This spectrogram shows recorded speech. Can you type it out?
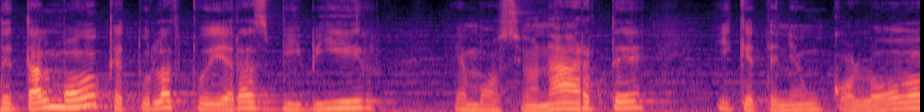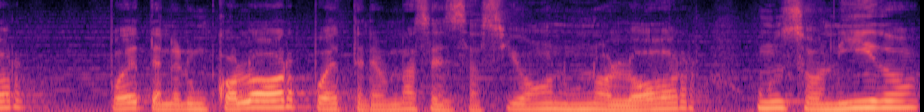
de tal modo que tú las pudieras vivir, emocionarte y que tenía un color, Puede tener un color, puede tener una sensación, un olor, un sonido.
